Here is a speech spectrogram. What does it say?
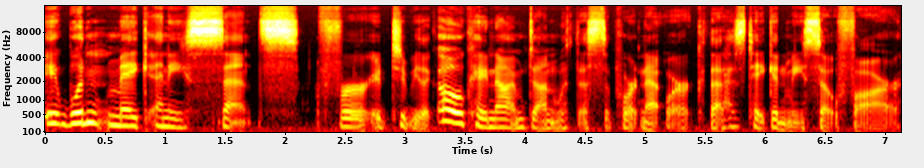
It wouldn't make any sense for it to be like, oh, okay, now I'm done with this support network that has taken me so far.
